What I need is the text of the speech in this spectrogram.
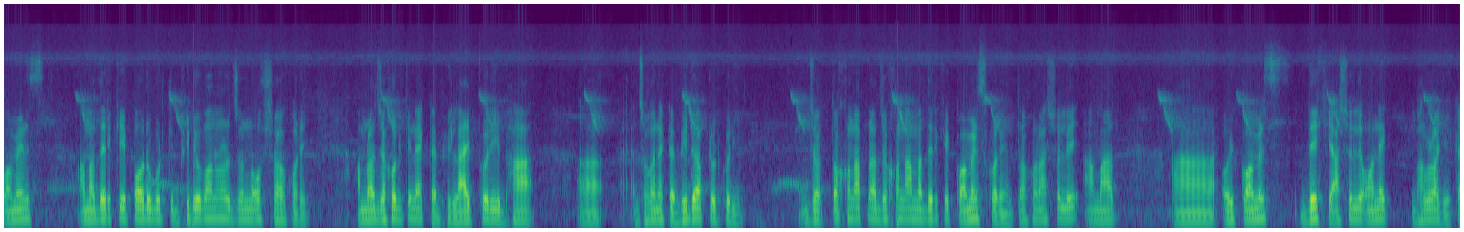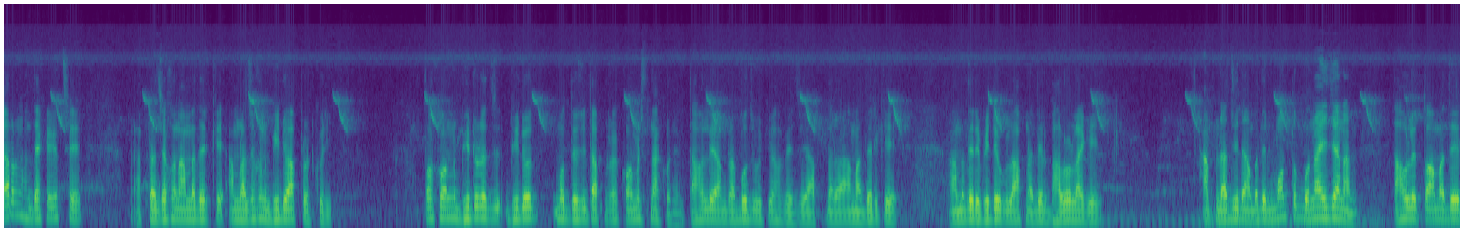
কমেন্টস আমাদেরকে পরবর্তী ভিডিও বানানোর জন্য উৎসাহ করে। আমরা যখন কিনা একটা লাইভ করি বা যখন একটা ভিডিও আপলোড করি তখন আপনারা যখন আমাদেরকে কমেন্টস করেন, তখন আসলে আমার ওই কমেন্টস দেখে আসলে অনেক ভালো লাগে। কারণ দেখা গেছে, আপনারা যখন আমাদেরকে আমরা যখন ভিডিও আপলোড করি তখন ভিডিওটা ভিডিওর মধ্যে যদি আপনারা কমেন্টস না করেন, তাহলে আমরা বুঝব কীভাবে যে আপনারা আমাদেরকে, আমাদের ভিডিওগুলো আপনাদের ভালো লাগে। আপনারা যদি আমাদের মন্তব্য নাই জানান, তাহলে তো আমাদের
